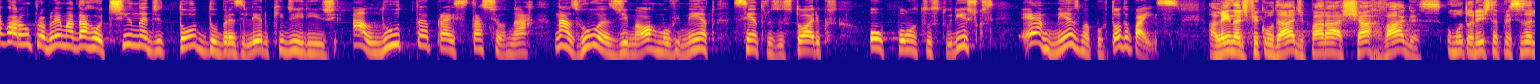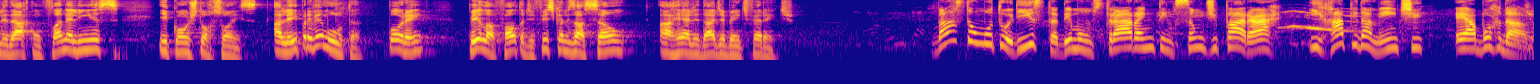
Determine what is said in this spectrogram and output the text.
Agora, um problema da rotina de todo brasileiro que dirige. A luta para estacionar nas ruas de maior movimento, centros históricos ou pontos turísticos é a mesma por todo o país. Além da dificuldade para achar vagas, o motorista precisa lidar com flanelinhas e com extorsões. A lei prevê multa, porém, pela falta de fiscalização, a realidade é bem diferente. Basta o motorista demonstrar a intenção de parar e rapidamente é abordado.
